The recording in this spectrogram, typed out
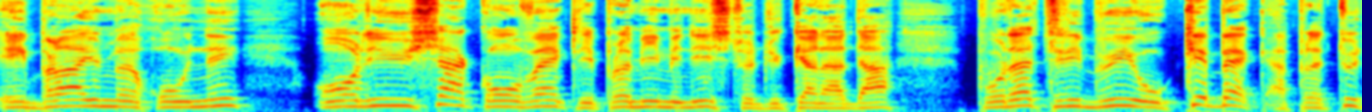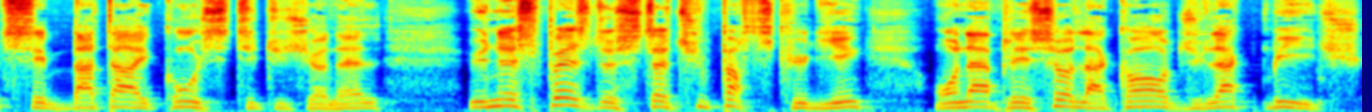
et Brian Mulroney ont réussi à convaincre les premiers ministres du Canada pour attribuer au Québec, après toutes ces batailles constitutionnelles, une espèce de statut particulier, on a appelé ça l'accord du lac Beach,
